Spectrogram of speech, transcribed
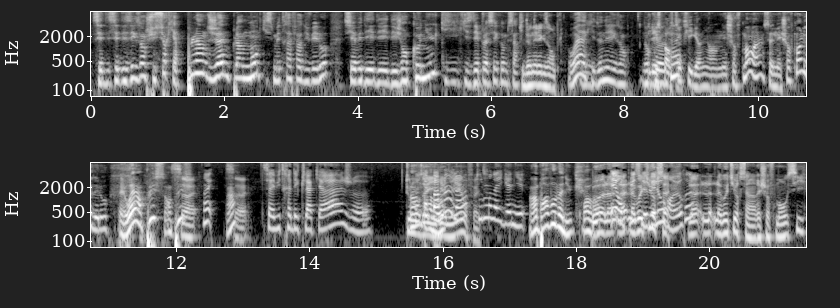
C'est des, c'est des exemples. Je suis sûr qu'il y a plein de jeunes, plein de monde qui se mettraient à faire du vélo s'il y avait des, des, des gens connus qui, qui se déplaçaient comme ça. Qui donnait l'exemple. Ouais, qui donnaient l'exemple. Donc, les euh, sportifs, ils gagnent en échauffement, hein. c'est un échauffement le vélo. euh, ouais, en plus, en plus. C'est vrai. Ouais. Hein vrai. Ça éviterait des claquages. Euh. Tout le monde c'est a gagné hein, en fait. tout le monde a gagné. Hein, bravo Manu. Bravo. Bon, la, Et en la- plus, la le vélo ça- rend heureux. la- la- la voiture, c'est un réchauffement aussi.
